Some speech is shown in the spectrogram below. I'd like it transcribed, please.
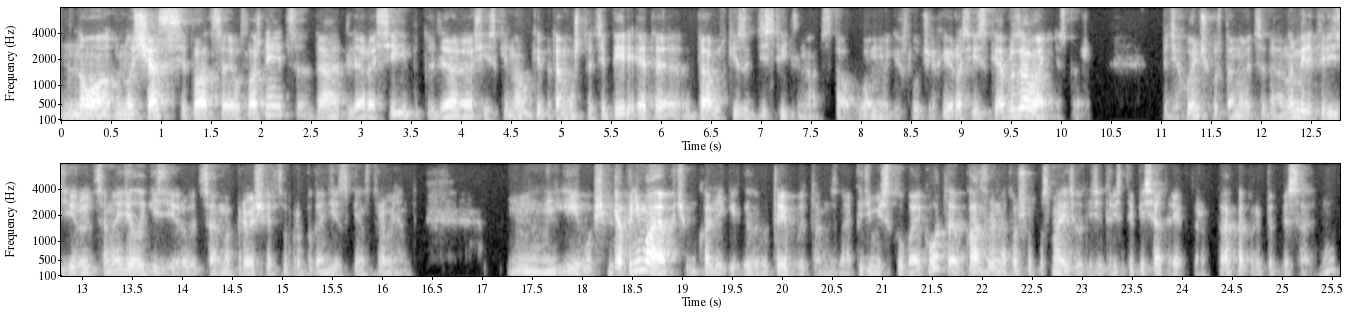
Но, но сейчас ситуация усложняется да, для России, для российской науки, потому что теперь это, да, русский язык действительно стал во многих случаях, и российское образование, скажем, потихонечку становится, да, оно милитаризируется, оно идеологизируется, оно превращается в пропагандистский инструмент. И, в общем, я понимаю, почему коллеги требуют, там, не знаю, академического бойкота, указывая на то, что посмотрите, вот эти 350 ректоров, да, которые подписали. Ну.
